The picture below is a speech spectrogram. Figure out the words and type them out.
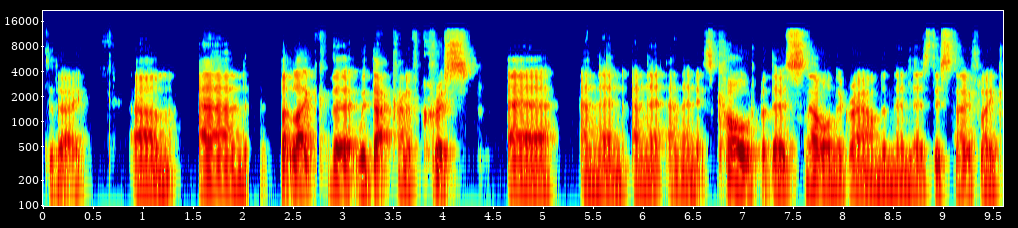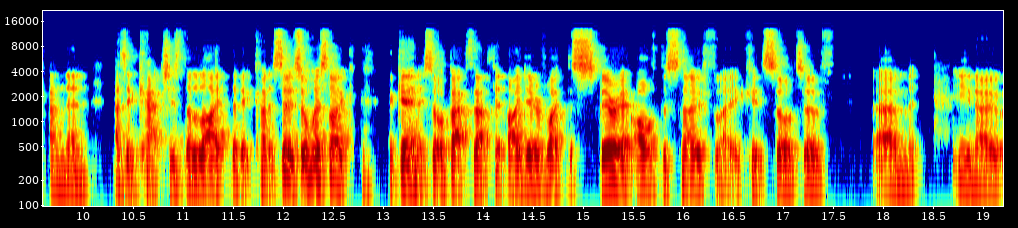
today. Um, and but like the with that kind of crisp air and then and then and then it's cold but there's snow on the ground and then there's this snowflake and then as it catches the light that it kind of so it's almost like again it's sort of back to that th- idea of like the spirit of the snowflake it's sort of um you know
